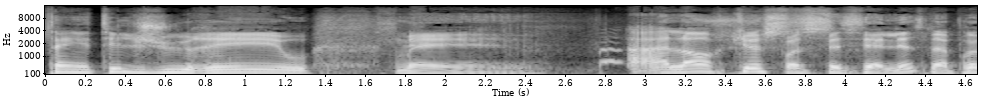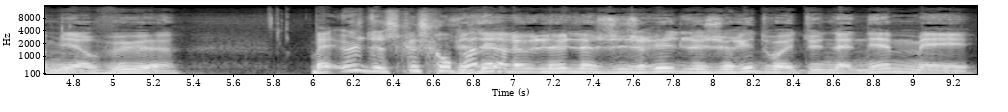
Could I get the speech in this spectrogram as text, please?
teinté le juré, ou- Mais alors que... je suis pas spécialiste, mais à première vue... euh, Ben, eux, de ce que je Je veux comprends... dire, le, le- le jury, le jury doit être unanime, mais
